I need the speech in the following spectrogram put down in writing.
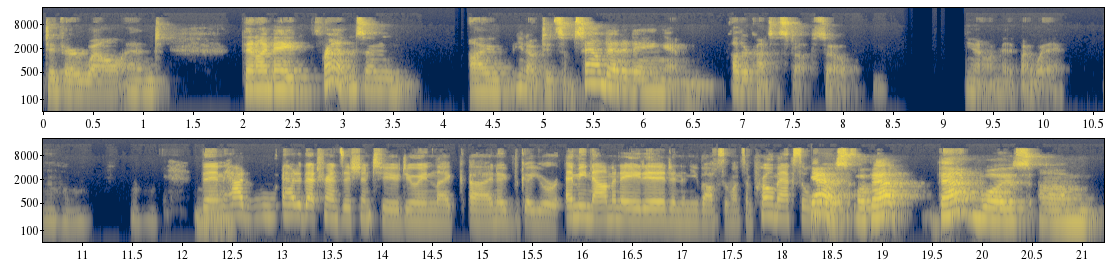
did very well. And then I made friends and I, you know, did some sound editing and other kinds of stuff. So, you know, I made my way. Mm-hmm. Mm-hmm. Then yeah. how how did that transition to doing like uh, I know you were Emmy nominated and then you've also won some Promax awards. Yes, well that that was um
